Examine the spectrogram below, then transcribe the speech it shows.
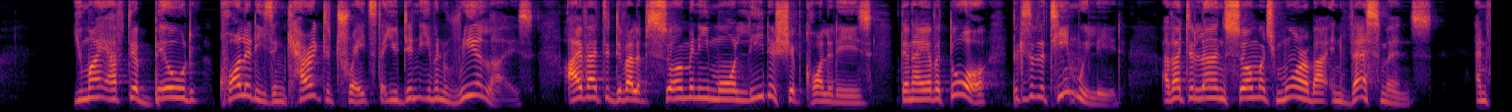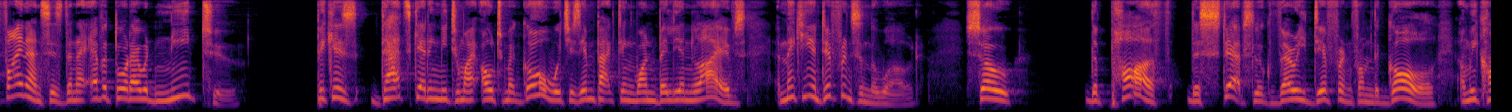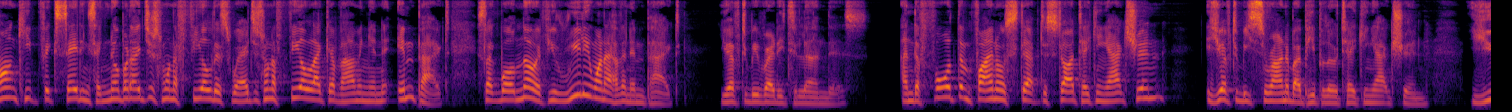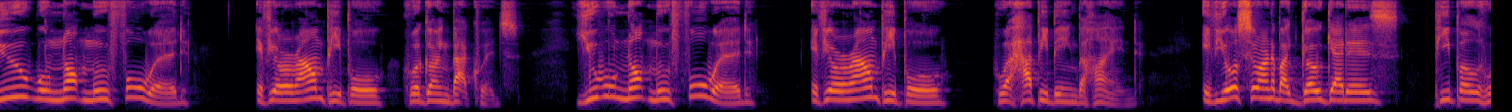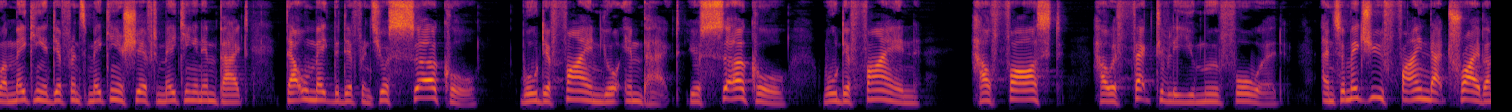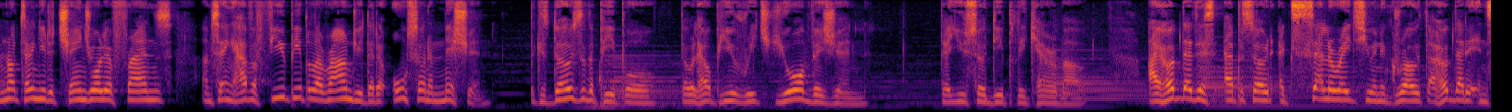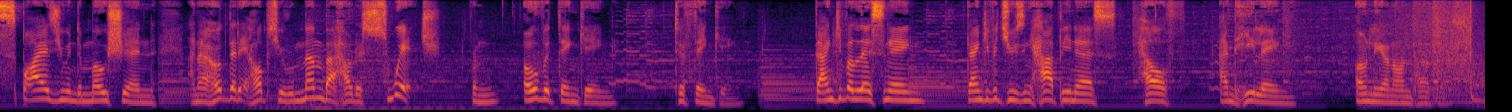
You might have to build qualities and character traits that you didn't even realize. I've had to develop so many more leadership qualities than I ever thought because of the team we lead. I've had to learn so much more about investments and finances than I ever thought I would need to. Because that's getting me to my ultimate goal, which is impacting 1 billion lives and making a difference in the world. So the path, the steps look very different from the goal. And we can't keep fixating saying, no, but I just want to feel this way. I just want to feel like I'm having an impact. It's like, well, no, if you really want to have an impact, you have to be ready to learn this. And the fourth and final step to start taking action is you have to be surrounded by people who are taking action. You will not move forward if you're around people who are going backwards. You will not move forward if you're around people who are happy being behind. If you're surrounded by go getters, people who are making a difference, making a shift, making an impact, that will make the difference. Your circle will define your impact. Your circle will define how fast how effectively you move forward. And so make sure you find that tribe. I'm not telling you to change all your friends. I'm saying have a few people around you that are also on a mission because those are the people that will help you reach your vision that you so deeply care about. I hope that this episode accelerates you into growth. I hope that it inspires you into motion. And I hope that it helps you remember how to switch from overthinking to thinking. Thank you for listening. Thank you for choosing happiness, health, and healing only on On Purpose.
